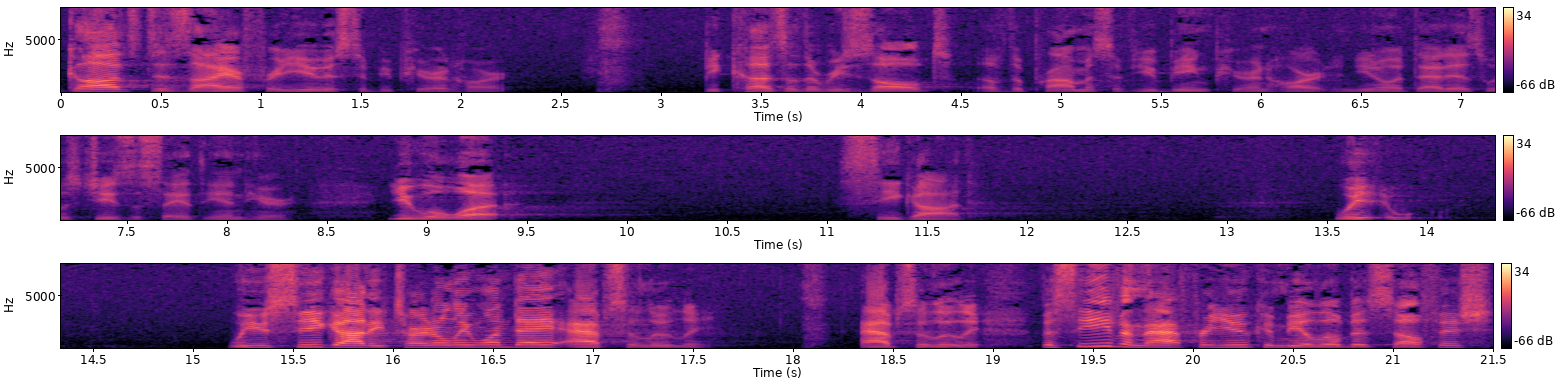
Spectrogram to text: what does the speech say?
God's desire for you is to be pure in heart. because of the result of the promise of you being pure in heart. And you know what that is? What's Jesus say at the end here? You will what? See God. Will, will you see God eternally one day? Absolutely. Absolutely. But see, even that for you can be a little bit selfish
